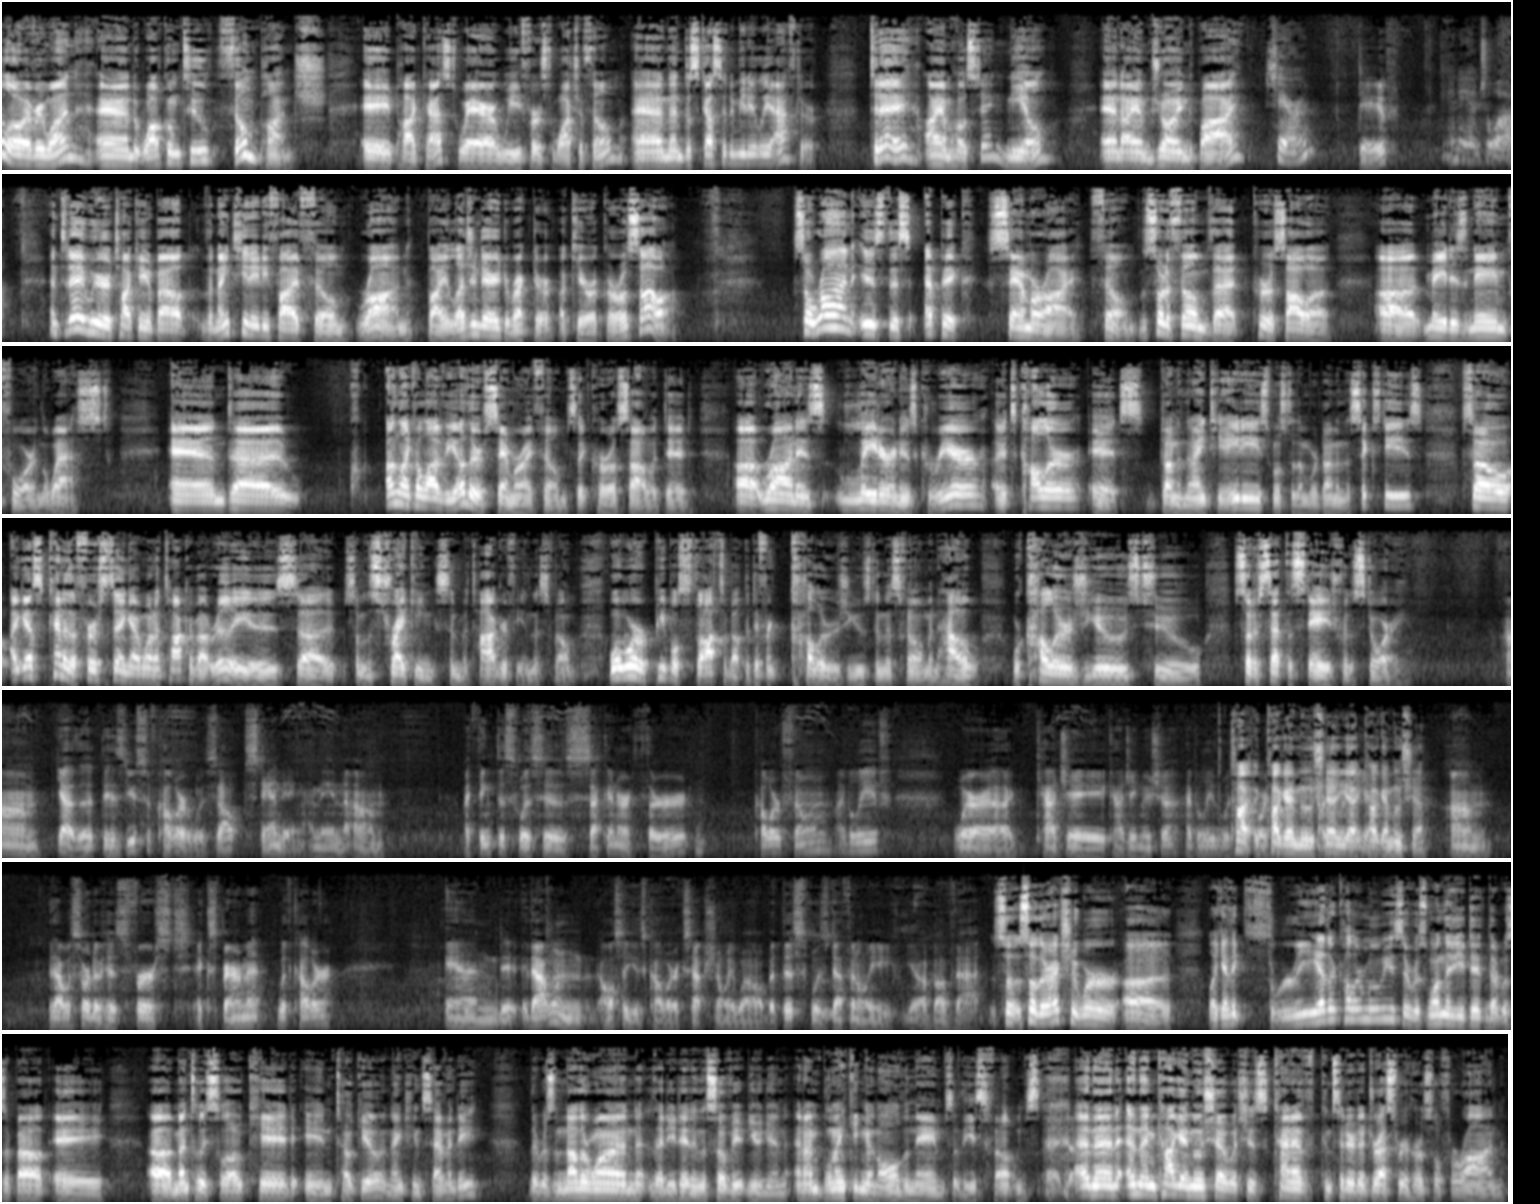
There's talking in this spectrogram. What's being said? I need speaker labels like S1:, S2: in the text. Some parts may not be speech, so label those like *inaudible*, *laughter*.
S1: Hello, everyone, and welcome to Film Punch, a podcast where we first watch a film and then discuss it immediately after. Today, I am hosting Neil, and I am joined by.
S2: Sharon.
S3: Dave.
S2: And Angela.
S1: And today we are talking about the 1985 film Ran by legendary director Akira Kurosawa. So, Ran is this epic samurai film, the sort of film that Kurosawa uh, made his name for in the West. And uh, unlike a lot of the other samurai films that Kurosawa did, uh, Ran is later in his career. It's color. It's done in the 1980s. Most of them were done in the 60s. So I guess kind of the first thing I want to talk about really is uh, some of the striking cinematography in this film. What were people's thoughts about the different colors used in this film, and how were colors used to sort of set the stage for the story?
S3: Um, yeah, the, his use of color was outstanding. I mean, um, I think this was his second or third color film, I believe where uh, Kage Kagemusha, I believe, was
S1: Ka- Kagemusha, Kagemusha, yeah, yeah, Kagemusha.
S3: Um, that was sort of his first experiment with color, and it, that one also used color exceptionally well. But this was definitely you know, above that.
S1: So, so there actually were uh, like I think three other color movies. There was one that he did that was about a uh, mentally slow kid in Tokyo in 1970. There was another one that he did in the Soviet Union, and I'm blanking on all the names of these films. and then and then Kagemusha, which is kind of considered a dress rehearsal for Ran,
